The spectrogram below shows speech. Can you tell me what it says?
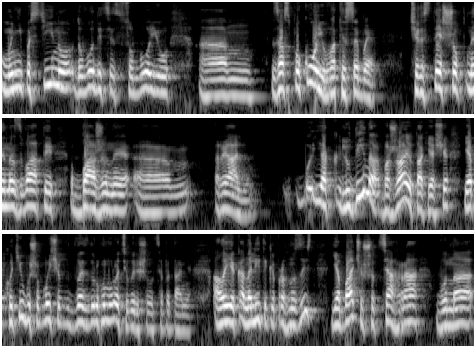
мені постійно доводиться з собою ем, заспокоювати себе через те, щоб не назвати бажане ем, реальним. Як людина бажаю, так я ще я б хотів би, щоб ми ще в 22-му році вирішили це питання. Але як аналітик і прогнозист, я бачу, що ця гра вона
